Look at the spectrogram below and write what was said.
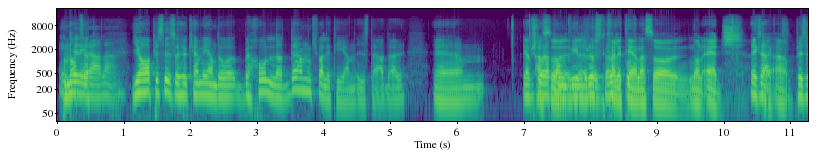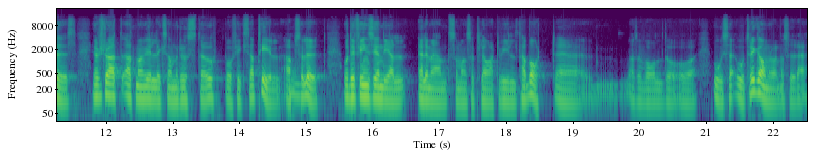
Inkludera sätt- alla. Ja, precis. Och hur kan vi ändå behålla den kvaliteten i städer? Ehm, jag förstår att de vill rusta Alltså, Kvaliteten, upp. alltså någon edge. Exakt, Ja. precis. Jag förstår att, att man vill liksom rusta upp och fixa till, absolut. Och det finns ju en del element som man såklart vill ta bort. Eh, alltså våld och, och otrygga områden och så vidare.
